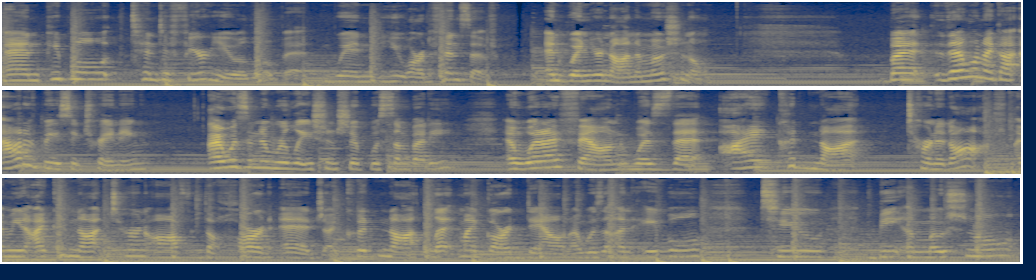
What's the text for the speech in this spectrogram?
and people tend to fear you a little bit when you are defensive and when you're non-emotional. But then when I got out of basic training, I was in a relationship with somebody, and what I found was that I could not turn it off. I mean, I could not turn off the hard edge. I could not let my guard down. I was unable to be emotional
